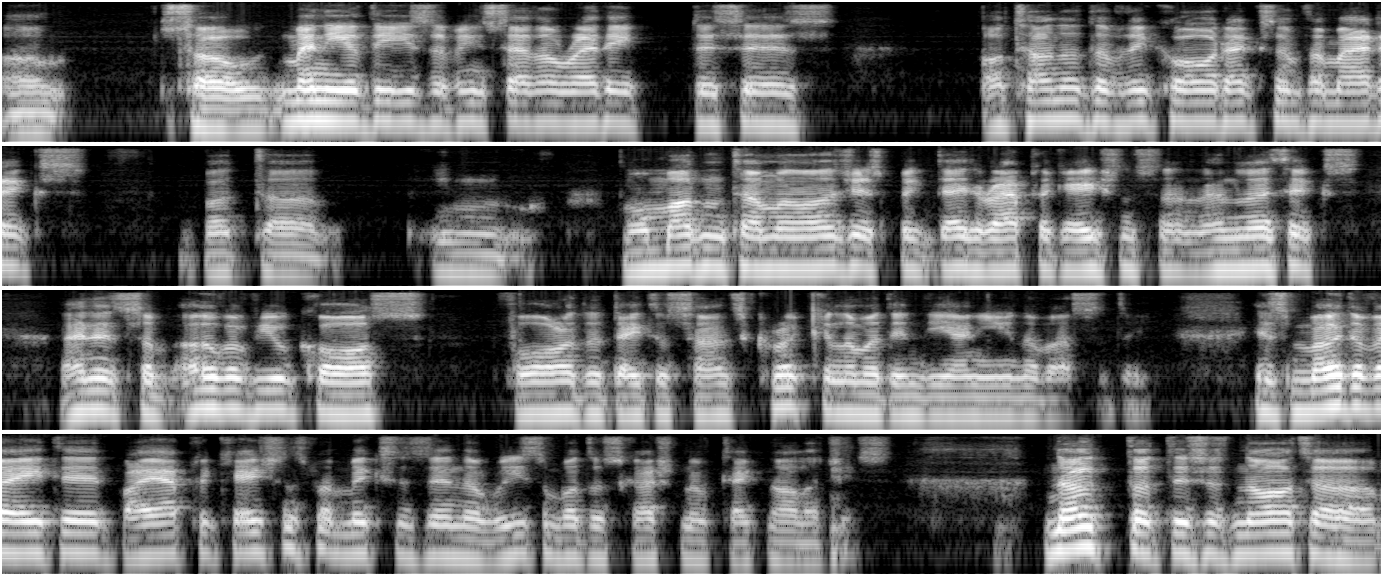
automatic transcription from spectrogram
Um, so many of these have been said already. This is alternatively called X informatics, but uh, in more modern terminology, it's big data applications and analytics and it's an overview course for the data science curriculum at Indiana University. It's motivated by applications, but mixes in a reasonable discussion of technologies. Note that this is not a,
